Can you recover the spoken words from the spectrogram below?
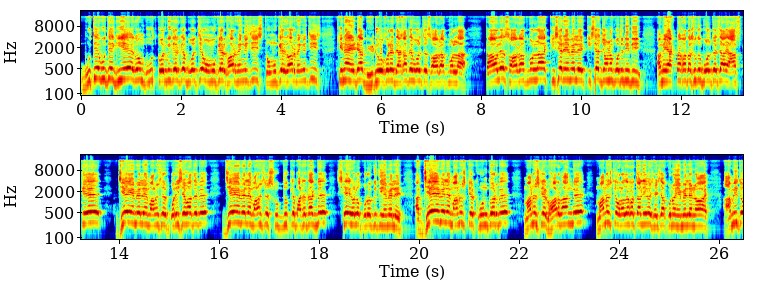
বুথে বুথে গিয়ে এবং বুথ কর্মীদেরকে বলছে, অমুকের ঘর ভেঙেছিস, তমুকের ঘর ভেঙেছিস? কিনা এটা ভিডিও করে দেখাতে বলছে সগাত মোল্লা। তাহলে সগাত মোল্লা কিসের এমএলএ, কিসের জনপ্রতিনিধি? আমি একটা কথা শুধু বলতে চাই, আজকে যে এমএলএ মানুষের পরিষেবা দেবে, যে এমএলএ মানুষের সুখ দুঃখে পাশে থাকবে, সেই হলো প্রকৃতি এমএলএ। আর যে এমএলএ মানুষকে খুন করবে, মানুষকে ঘর ভাঙবে, মানুষকে অরাজকর চালিয়ে সেই সব কোনো এমএলএ নয়। আমি তো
